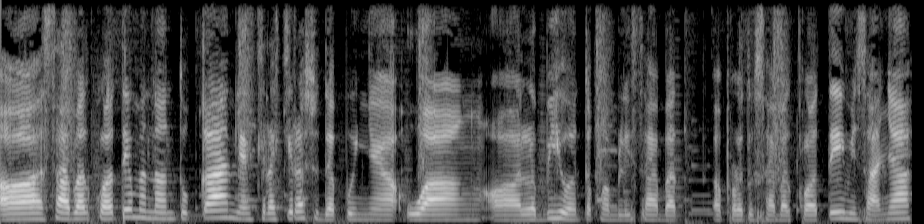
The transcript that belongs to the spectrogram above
uh, sahabat Kloti menentukan yang kira-kira sudah punya uang uh, lebih untuk membeli sahabat uh, produk sahabat Kloti misalnya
